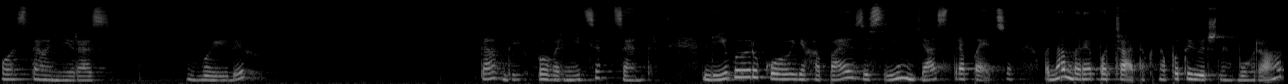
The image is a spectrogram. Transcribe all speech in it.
Останній раз видих та вдих. Поверніться в центр. Лівою рукою я хапаю за свій м'яз трапецію. Вона бере початок на потиличних буграх,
